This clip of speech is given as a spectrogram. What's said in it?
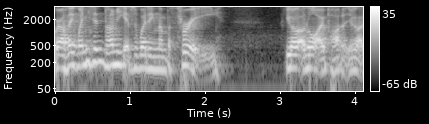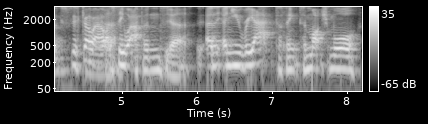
Where I think when you time you get to wedding number three. You're like an autopilot. You're like, just just go out Yeah. and see what happens. Yeah. And and you react, I think, to much more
